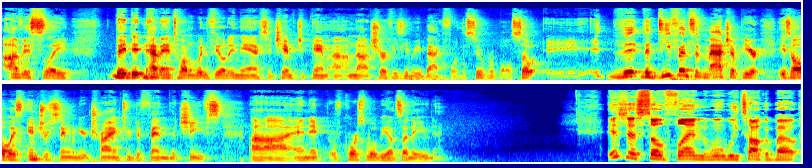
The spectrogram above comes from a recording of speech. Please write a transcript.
obviously they didn't have Antoine Winfield in the NFC Championship game. I'm not sure if he's going to be back for the Super Bowl. So the the defensive matchup here is always interesting when you're trying to defend the Chiefs, uh, and it of course will be on Sunday evening it's just so fun when we talk about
